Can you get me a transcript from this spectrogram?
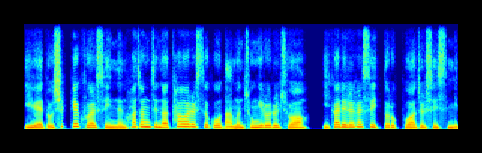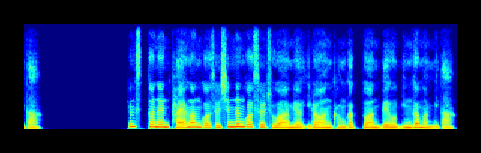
이외에도 쉽게 구할 수 있는 화장지나 타월을 쓰고 남은 종이로를 주어 이갈이를 할 수 있도록 도와줄 수 있습니다. 햄스터는 다양한 것을 씹는 것을 좋아하며 이러한 감각 또한 매우 민감합니다.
